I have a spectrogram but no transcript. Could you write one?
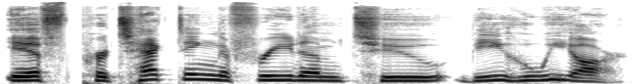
if protecting the freedom to be who we are,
